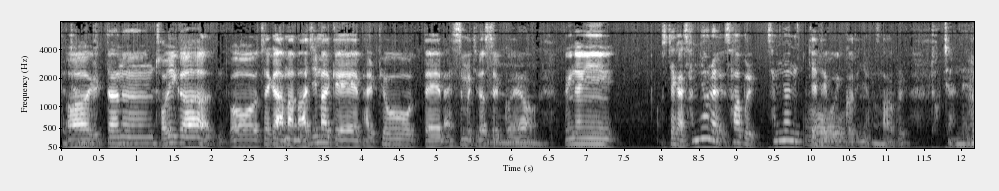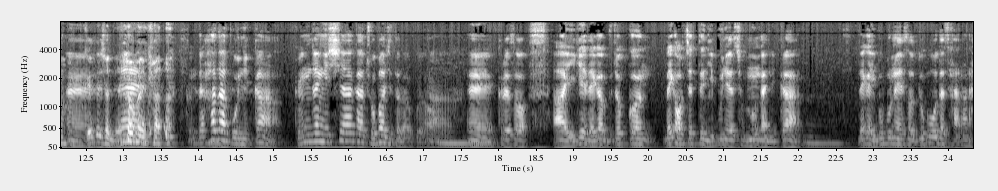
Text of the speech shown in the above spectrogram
그 어. 일단은 저희가 어, 제가 아마 마지막에 발표 때 말씀을 드렸을 음. 거예요. 굉장히 제가 3년을 사업을 3년째 오. 되고 있거든요. 사업을. 적지 않네요. 네. 꽤 되셨네요. 네. 그러니까. 근데 하다 보니까 굉장히 시야가 좁아지더라고요. 아. 네, 그래서 아 이게 내가 무조건 내가 어쨌든 이 분야에서 전문가니까 내가 이 부분에서 누구보다 잘 알아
